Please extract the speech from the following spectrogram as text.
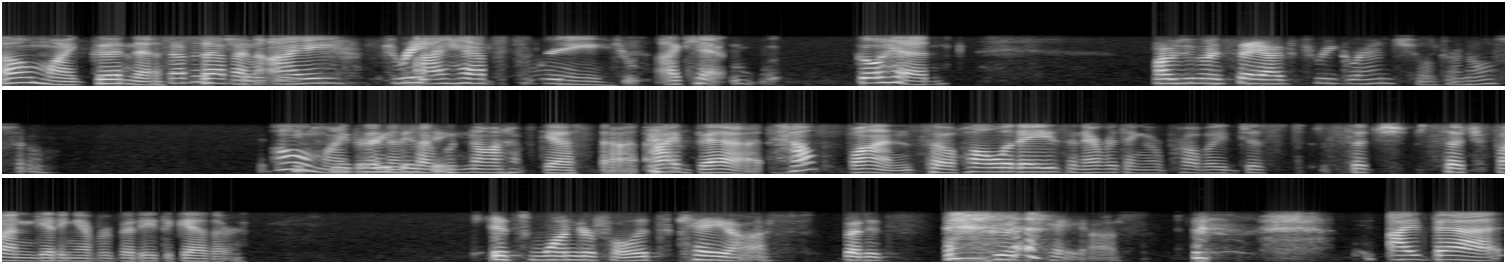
Oh my goodness, seven. seven. I three. I have three. I can't. Go ahead. I was going to say I have three grandchildren also. It oh my goodness, I would not have guessed that. I bet. How fun. So holidays and everything are probably just such such fun getting everybody together. It's wonderful. It's chaos, but it's good chaos. I bet.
